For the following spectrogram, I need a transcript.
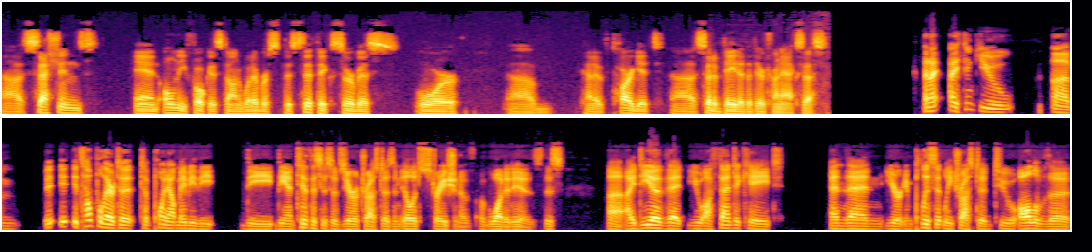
uh, sessions and only focused on whatever specific service or um, kind of target uh, set of data that they're trying to access. And I, I think you, um, it, it's helpful there to, to point out maybe the, the, the antithesis of zero trust as an illustration of, of what it is. This uh, idea that you authenticate and then you're implicitly trusted to all of the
